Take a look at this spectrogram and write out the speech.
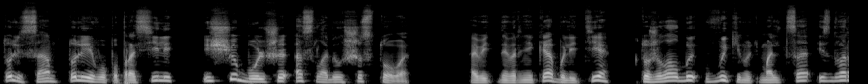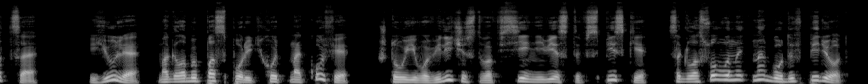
то ли сам, то ли его попросили, еще больше ослабил шестого. А ведь наверняка были те, кто желал бы выкинуть мальца из дворца. Юля могла бы поспорить хоть на кофе, что у его величества все невесты в списке согласованы на годы вперед.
